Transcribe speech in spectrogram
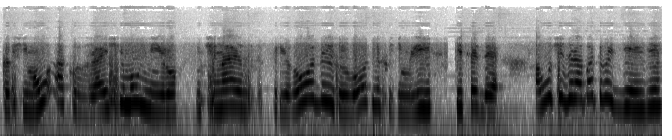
ко всему окружающему миру, начиная с природы, животных, земли и т.д. А учат зарабатывать деньги.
